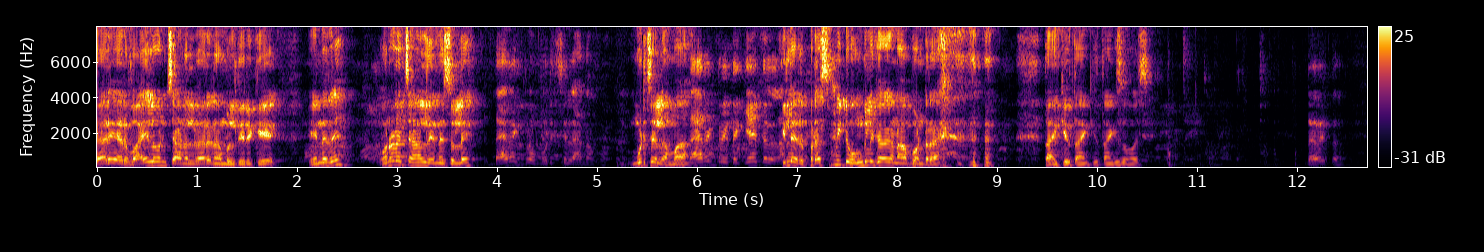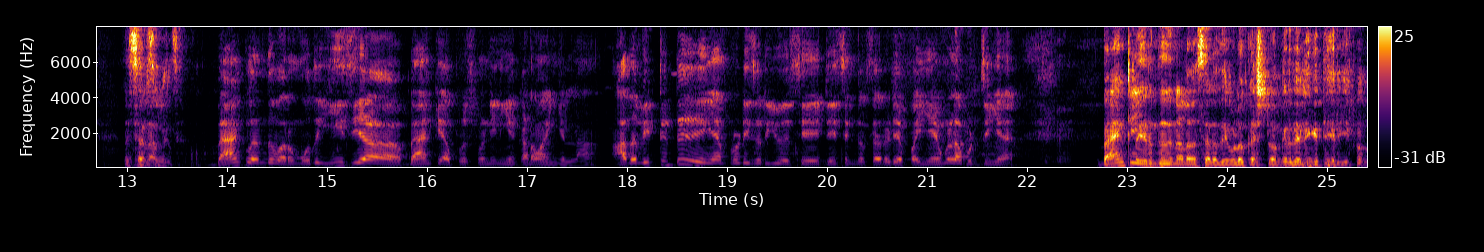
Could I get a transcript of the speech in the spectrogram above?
வேற யார்? வயலோன் சேனல் வேற நம்மளுது இருக்கு. என்னது? உன்னோட சேனல் என்ன சொல்லு? டேரக்டரை முடிச்சிடலாம் நம்ம. முடிச்சிடலாமா? இல்லை இது ப்ரெஸ் மீட் உங்களுக்காக நான் பண்ணுறேன் thank you thank you thank you so much director sir சொல்லுங்கள் சார் பேங்க்ல இருந்து வரும்போது ஈஸியா பேங்க்கே அப்ரோச் பண்ணி நீங்க கடன் வாங்கிடலாம். அதை விட்டுட்டு என் ப்ரொடியூசர் யூஎஸ்ஏ ஜெய்சங்கர் சாருடைய பையன் இவங்களாம் பிடிச்சிங்க. பேங்க்ல இருந்ததுனால தான் சார் அது எவ்வளோ கஷ்டங்கிறது எனக்கு தெரியும்.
